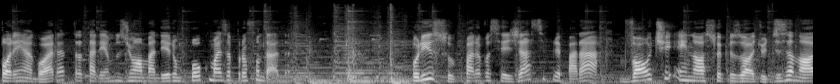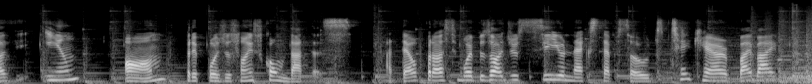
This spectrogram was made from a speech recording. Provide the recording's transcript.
porém agora trataremos de uma maneira um pouco mais aprofundada. Por isso, para você já se preparar, volte em nosso episódio 19 in, on, preposições com datas. Até o próximo episódio. See you next episode. Take care. Bye bye.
